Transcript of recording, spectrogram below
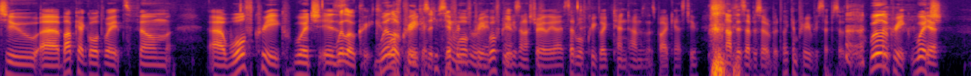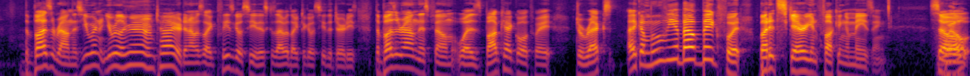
to uh, Bobcat Goldthwait's film. Uh, Wolf Creek, which is Willow Creek. Willow Wolf Creek, Creek is a different Wolf movie. Creek. Wolf Creek Yeah. is in Australia. I've said Wolf Creek like ten times in this podcast too. Not this episode, but like in previous episodes. Willow Creek, which. The buzz around this, you were you were like, eh, I'm tired, and I was like, please go see this because I would like to go see the Dirties. The buzz around this film was Bobcat Goldthwait directs like a movie about Bigfoot, but it's scary and fucking amazing. So, Well-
